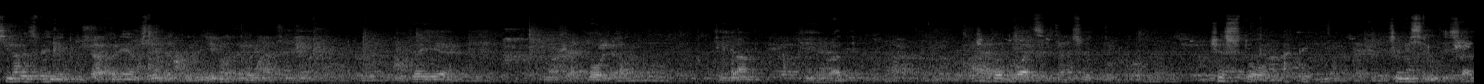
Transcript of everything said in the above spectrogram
Всі без винятку підприємства де є наша доля? Киян, Київради, чи то 20%, чи 100, чи 80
